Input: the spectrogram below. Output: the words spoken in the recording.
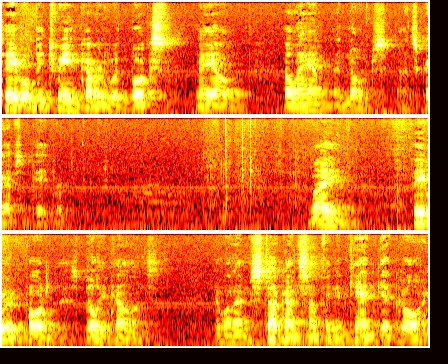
table between covered with books, mail, a lamp, and notes on scraps of paper. My favorite poet is Billy Collins. And when I'm stuck on something and can't get going,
